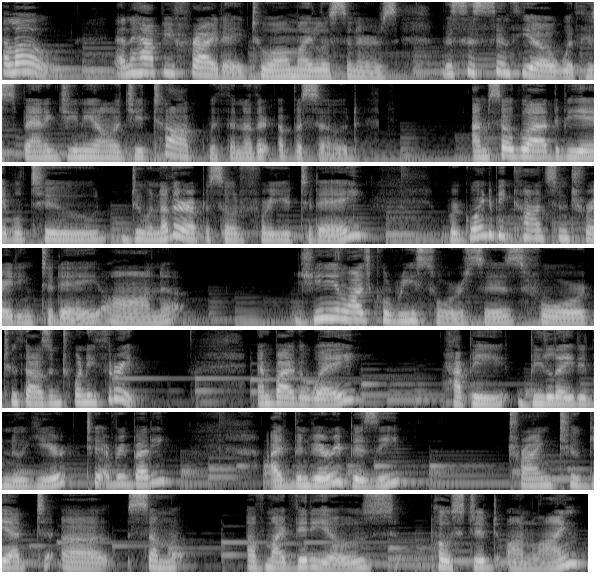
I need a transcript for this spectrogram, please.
Hello, and happy Friday to all my listeners. This is Cynthia with Hispanic Genealogy Talk with another episode. I'm so glad to be able to do another episode for you today. We're going to be concentrating today on genealogical resources for 2023. And by the way, happy belated new year to everybody. I've been very busy trying to get uh, some of my videos posted online,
